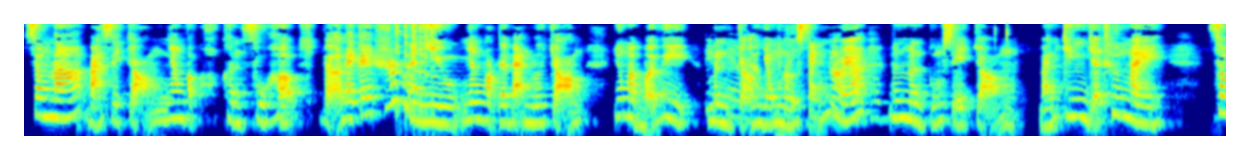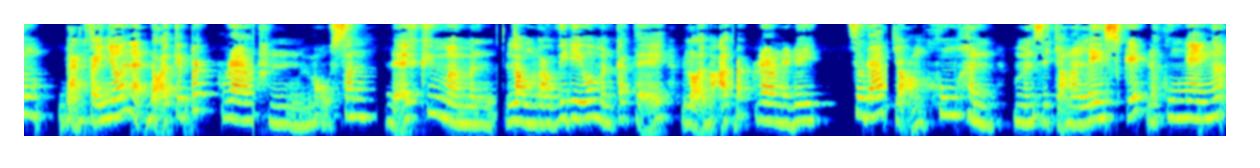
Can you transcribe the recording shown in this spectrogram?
Sau đó, bạn sẽ chọn nhân vật hoạt hình phù hợp Và ở đây cái rất là nhiều nhân vật để bạn lựa chọn Nhưng mà bởi vì mình chọn giọng nữ sẵn rồi á, Nên mình cũng sẽ chọn bạn chuyên dễ thương này xong bạn phải nhớ là đổi cái background thành màu xanh để khi mà mình lồng vào video mình có thể loại bỏ background này đi. Sau đó chọn khung hình, mình sẽ chọn là landscape là khung ngang á,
